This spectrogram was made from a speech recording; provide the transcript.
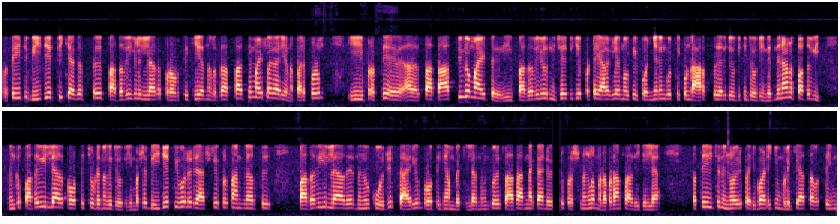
പ്രത്യേകിച്ച് ബി ജെ പിക്ക് അകത്ത് പദവികളില്ലാതെ പ്രവർത്തിക്കുക എന്നുള്ളത് അസാധ്യമായിട്ടുള്ള കാര്യമാണ്. പലപ്പോഴും ഈ പ്രത്യേക താത്വികമായിട്ട് ഈ പദവികൾ നിഷേധിക്കപ്പെട്ട ആളുകളെ നോക്കി കൊഞ്ഞനം കുത്തിക്കൊണ്ട് ആർത്തുകാർ ചോദിക്കുന്ന ചോദ്യം എന്തിനാണ് പദവി? നിങ്ങൾക്ക് പദവി ഇല്ലാതെ പ്രവർത്തിച്ചുകൂടെ എന്നൊക്കെ ചോദിക്കും. പക്ഷെ ബി ജെ പി പോലെ രാഷ്ട്രീയ പ്രസ്ഥാനത്തിനകത്ത് പദവിയില്ലാതെ നിങ്ങൾക്ക് ഒരു കാര്യവും പ്രവർത്തിക്കാൻ പറ്റില്ല. നിങ്ങൾക്ക് ഒരു സാധാരണക്കാരന്റെ ഒരു പ്രശ്നങ്ങളും ഇടപെടാൻ സാധിക്കില്ല. പ്രത്യേകിച്ച് നിങ്ങൾ ഒരു പരിപാടിക്കും വിളിക്കാത്ത അവസ്ഥയും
